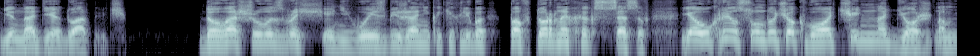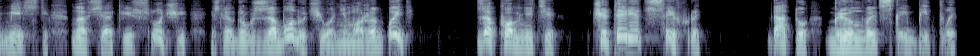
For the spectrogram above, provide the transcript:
Геннадий Эдуардович до вашего возвращения, во избежание каких-либо повторных эксцессов, я укрыл сундучок в очень надежном месте, на всякий случай, если вдруг забуду, чего не может быть. Запомните четыре цифры, дату Грюнвальдской битвы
